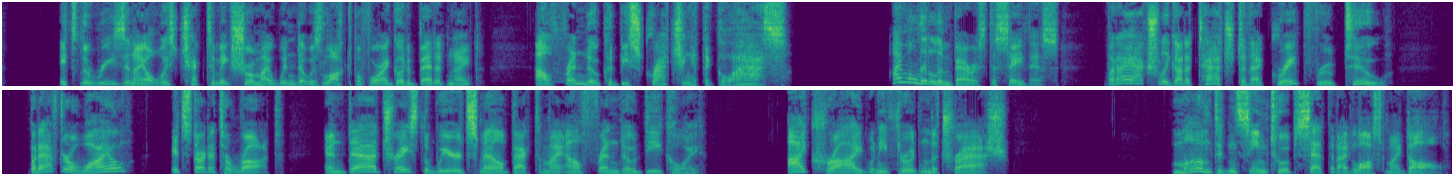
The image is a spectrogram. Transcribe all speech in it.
It's the reason I always check to make sure my window is locked before I go to bed at night. Alfredo could be scratching at the glass. I'm a little embarrassed to say this, but I actually got attached to that grapefruit, too. But after a while, it started to rot, and Dad traced the weird smell back to my Alfredo decoy. I cried when he threw it in the trash. Mom didn't seem too upset that I'd lost my doll,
